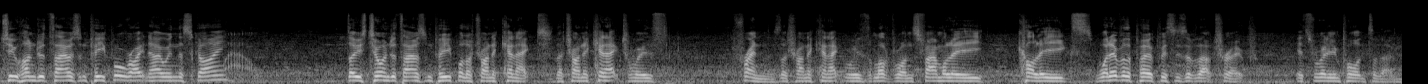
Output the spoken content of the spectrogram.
200,000 people right now in the sky. Wow. Those 200,000 people are trying to connect. They're trying to connect with friends, they're trying to connect with loved ones, family, colleagues, whatever the purpose is of that trip. It's really important to them.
